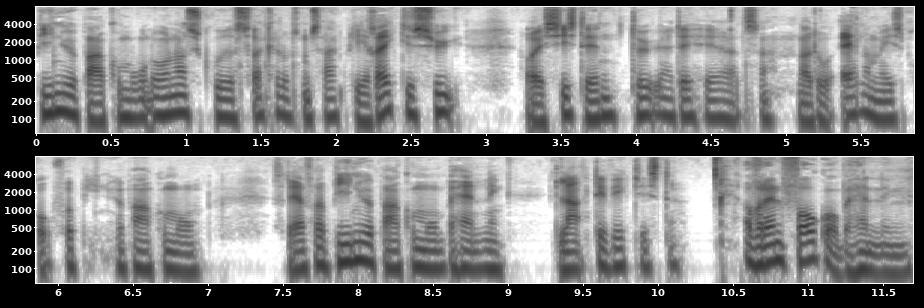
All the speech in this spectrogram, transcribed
binyrebarkhormon underskud, og så kan du som sagt blive rigtig syg, og i sidste ende dø af det her, altså, når du er allermest brug for binyrebarkhormon. Så derfor er binyrebarkhormonbehandling langt det vigtigste. Og hvordan foregår behandlingen?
